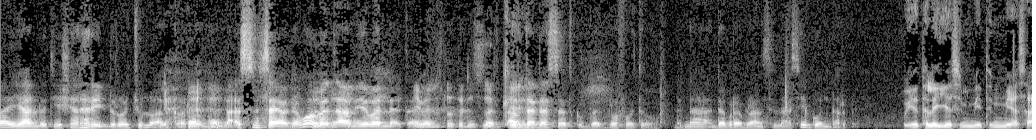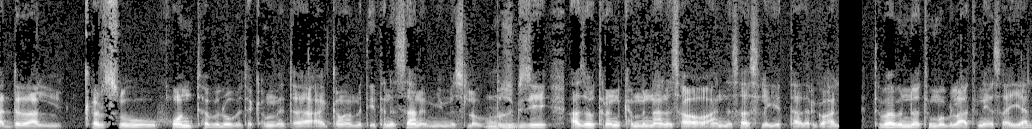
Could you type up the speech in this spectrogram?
ላይ ያሉት የሸረሪት ድሮች ሁሉ አልቀሩም እና እሱን ሳየው ደግሞ በጣም የበለጠ በጣም ተደሰትኩበት በፎቶ እና ደብረ ብርሃን ስላሴ ጎንደር የተለየ ስሜትም ያሳድራል። ቅርጹ ሆን ተብሎ በተቀመጠ አቀማመጥ የተነሳ ነው የሚመስለው። ብዙ ጊዜ አዘውትረን ከምናነሳው አነሳስ ለየት አድርገዋል። ጥበብነቱ መጉላቱን ያሳያል።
